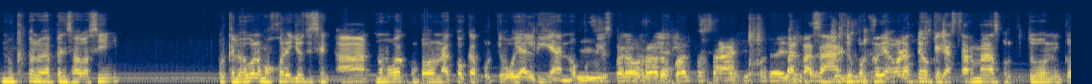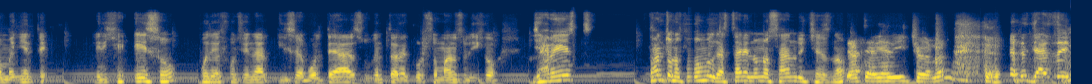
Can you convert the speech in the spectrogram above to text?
nunca lo había pensado así, porque luego a lo mejor ellos dicen, ah, no me voy a comprar una coca porque voy al día, ¿no? Porque les para ahorrar o para el pasaje, para, para el pasaje, porque hoy ahora tengo que gastar más porque tuve un inconveniente. Le dije, eso puede funcionar. Y se voltea a su gente de recursos humanos y le dijo, ya ves, ¿cuánto nos podemos gastar en unos sándwiches, no? Ya te había dicho, ¿no? ya sé.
